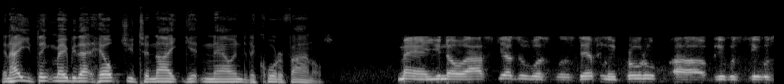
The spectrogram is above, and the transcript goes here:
and how you think maybe that helped you tonight getting now into the quarterfinals. Man, you know our schedule was was definitely brutal. Uh, it was it was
